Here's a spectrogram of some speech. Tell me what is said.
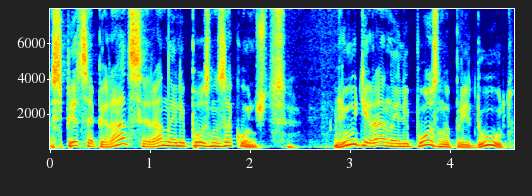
Спецоперация рано или поздно закончится. Люди рано или поздно придут.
